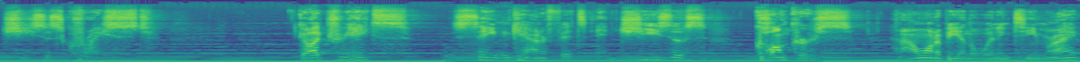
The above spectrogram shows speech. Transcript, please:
Jesus Christ. God creates, Satan counterfeits, and Jesus conquers. And I want to be on the winning team, right?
